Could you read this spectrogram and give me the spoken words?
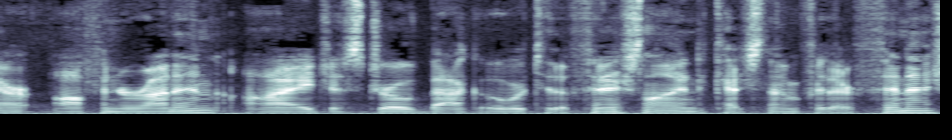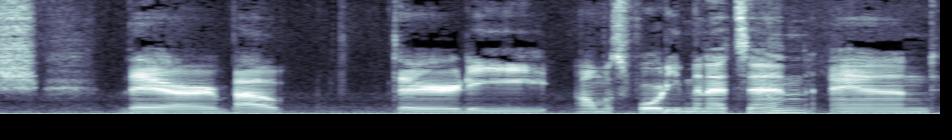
and Danny are off and running. I just drove back over to the finish line to catch them for their finish. They're about 30, almost 40 minutes in and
